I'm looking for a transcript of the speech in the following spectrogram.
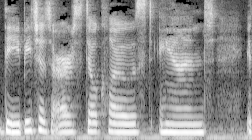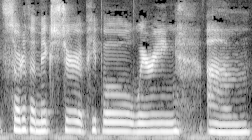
the beaches are still closed and it's sort of a mixture of people wearing um,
